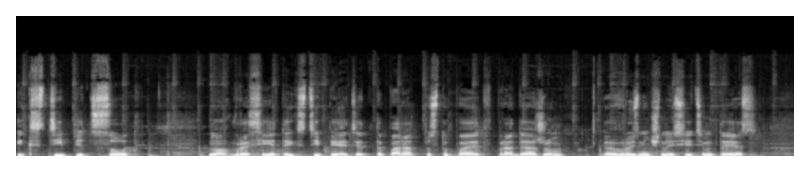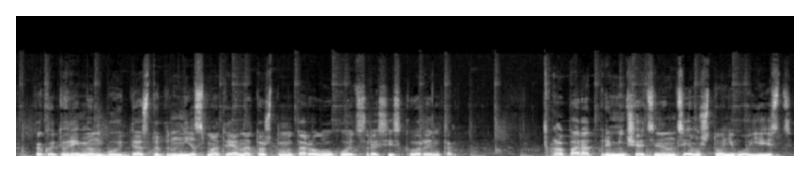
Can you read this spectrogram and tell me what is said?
XT500. Но в России это XT5. Этот аппарат поступает в продажу э, в розничную сеть МТС. Какое-то время он будет доступен, несмотря на то, что Motorola уходит с российского рынка. Аппарат примечателен тем, что у него есть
